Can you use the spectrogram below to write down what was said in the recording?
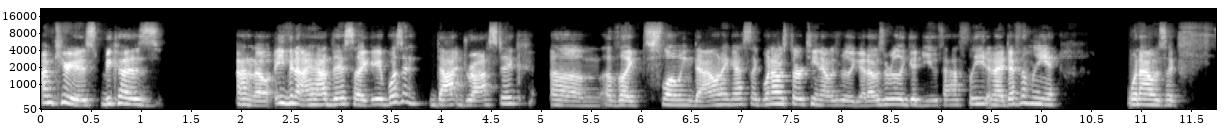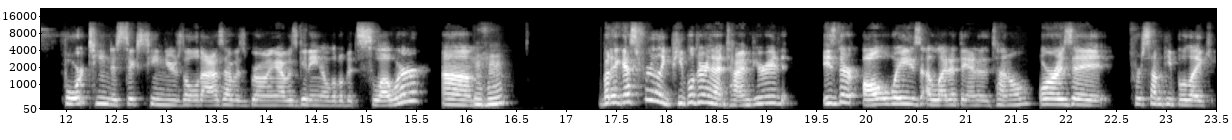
i'm curious because I don't know. Even I had this, like, it wasn't that drastic um, of like slowing down, I guess. Like, when I was 13, I was really good. I was a really good youth athlete. And I definitely, when I was like 14 to 16 years old, as I was growing, I was getting a little bit slower. Um, mm-hmm. But I guess for like people during that time period, is there always a light at the end of the tunnel? Or is it for some people like,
